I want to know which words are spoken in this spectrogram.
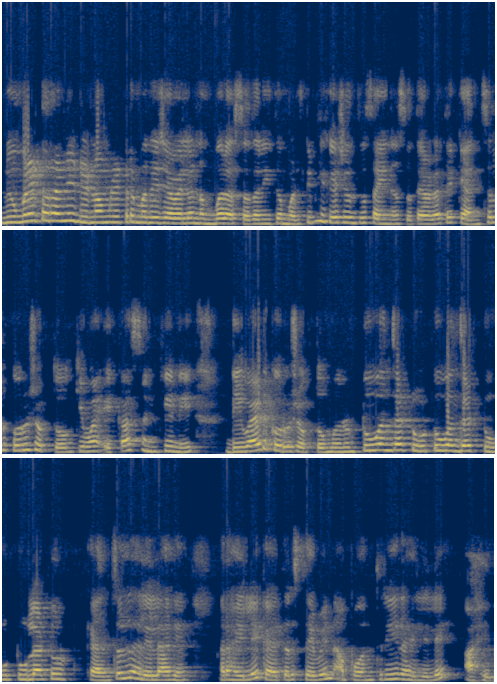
numerator आणि डिनॉमिनेटरमध्ये ज्या वेळेला नंबर असतात आणि इथं मल्टिप्लिकेशनचं साईन असतं त्यावेळेला ते कॅन्सल करू शकतो किंवा एका संख्येने डिवाइड करू शकतो. म्हणून टू वन जा टू टू वन जा टू टूला टू कॅन्सल झालेला आहे. राहिले काय? तर सेवन अपॉन थ्री राहिलेले आहेत.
